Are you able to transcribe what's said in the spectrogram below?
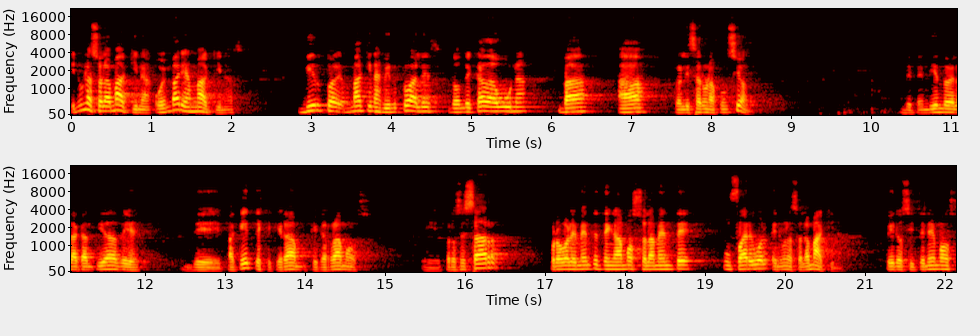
en una sola máquina o en varias máquinas, máquinas virtuales donde cada una va a realizar una función. Dependiendo de la cantidad de, paquetes que, queramos, que querramos eh, procesar, probablemente tengamos solamente un firewall en una sola máquina. Pero si tenemos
